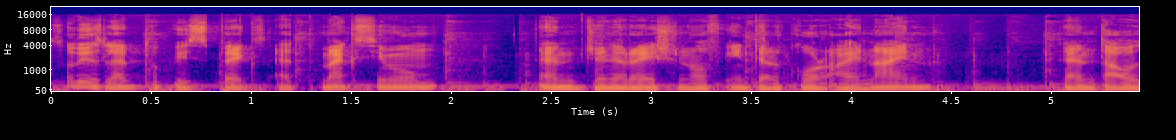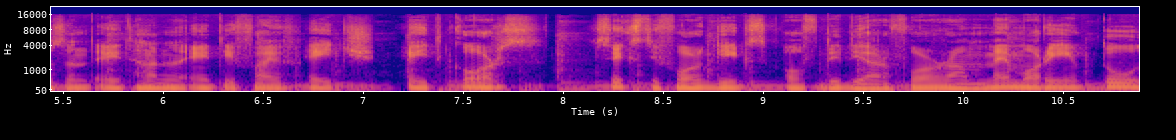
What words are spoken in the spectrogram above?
So this laptop is specs at maximum 10th generation of Intel Core i9, 10885H, 8 cores, 64 gigs of DDR4 RAM memory, 2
